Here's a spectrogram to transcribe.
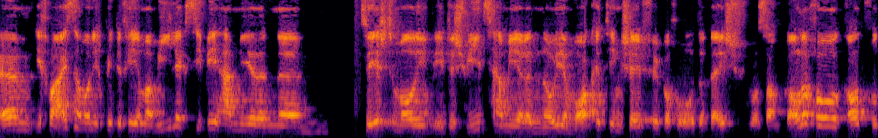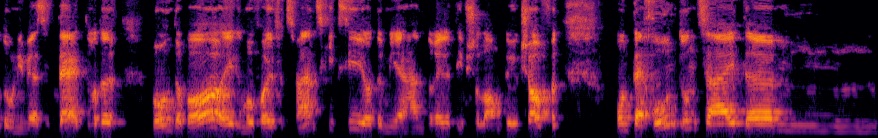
Ähm, ich weiss noch, als ich bei der Firma Miele war, haben wir einen, ähm, das erste Mal in der Schweiz haben wir einen neuen Marketingchef bekommen. Oder? Der ist von St. Gallen gekommen, gerade von der Universität. Oder? Wunderbar, irgendwo 25 gewesen, oder? Wir haben relativ schon lange dort gearbeitet. Und der kommt und sagt, ähm,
